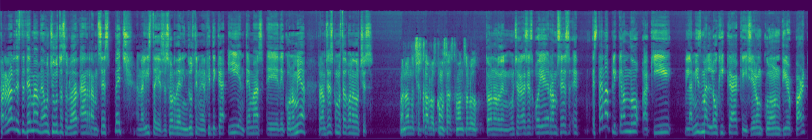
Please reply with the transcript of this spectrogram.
Para hablar de este tema, me da mucho gusto saludar a Ramsés Pech, analista y asesor de la industria energética y en temas eh, de economía. Ramsés, ¿cómo estás? Buenas noches. Buenas noches, Carlos. ¿Cómo estás? Te mando un saludo. Todo en orden. Muchas gracias. Oye, Ramsés, eh, ¿están aplicando aquí la misma lógica que hicieron con Deer Park,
